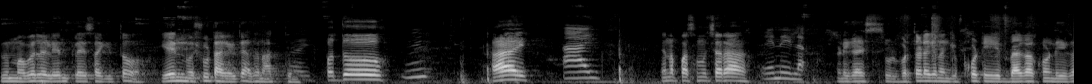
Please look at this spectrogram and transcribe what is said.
ಇವನ್ ಮೊಬೈಲಲ್ಲಿ ಏನು ಪ್ಲೇಸ್ ಆಗಿತ್ತು ಏನು ಶೂಟ್ ಆಗೈತೆ ಅದನ್ನ ಹಾಕ್ತೀನಿ. ಪದ್ದು. ಹಾಯ್ ಹಾಯ್ ಏನಪ್ಪ ಸಮಾಚಾರ? ಏನಿಲ್ಲ. ನೋಡಿ ಗೈಸ್ ಇವಳು ಬರ್ತಡೆಗೆ ನಂಗೆ ಗಿಫ್ಟ್ ಕೊಟ್ಟು ಬ್ಯಾಗ್ ಹಾಕೊಂಡು ಈಗ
